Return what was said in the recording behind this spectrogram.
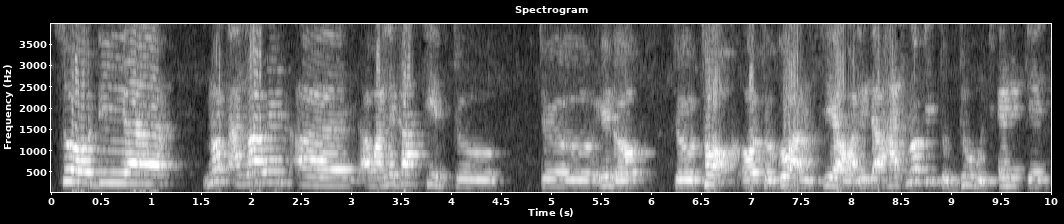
So the uh, not allowing uh, our legal team to to you know to talk or to go and see our leader has nothing to do with anything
